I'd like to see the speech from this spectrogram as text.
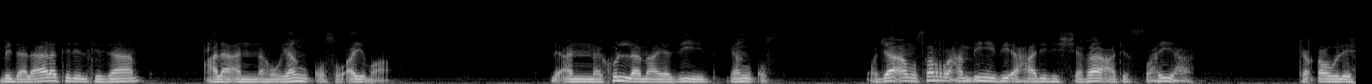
بدلالة الالتزام على أنه ينقص أيضا. لأن كل ما يزيد ينقص. وجاء مصرحا به في أحاديث الشفاعة الصحيحة كقوله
